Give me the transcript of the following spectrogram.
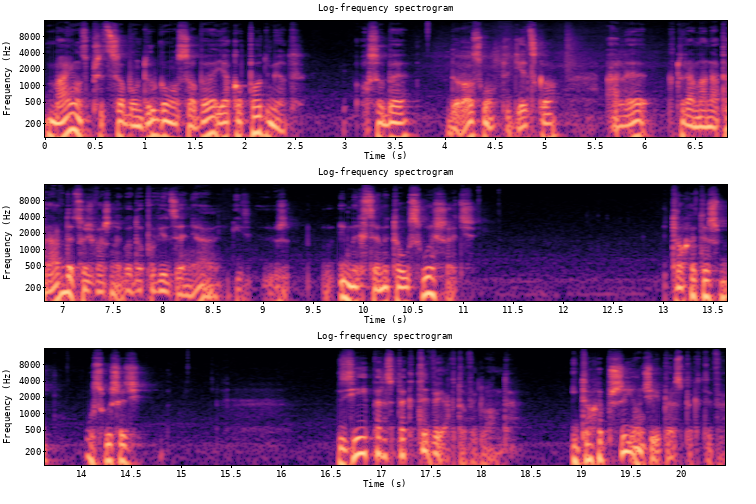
mając przed sobą drugą osobę jako podmiot, osobę dorosłą czy dziecko, ale która ma naprawdę coś ważnego do powiedzenia i, i my chcemy to usłyszeć. Trochę też usłyszeć z jej perspektywy, jak to wygląda. I trochę przyjąć jej perspektywę.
